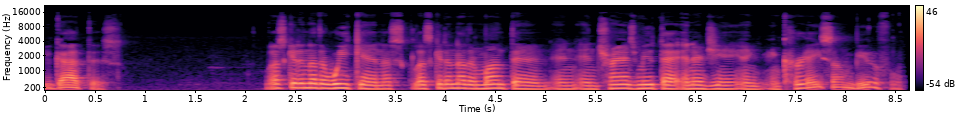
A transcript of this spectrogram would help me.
You got this. Let's get another weekend. Let's let's get another month in and, and transmute that energy and, and create something beautiful.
